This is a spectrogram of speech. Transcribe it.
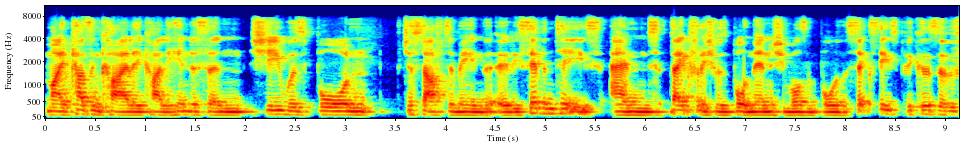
my cousin Kylie, Kylie Henderson, she was born just after me in the early 70s. And thankfully, she was born then she wasn't born in the 60s because of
